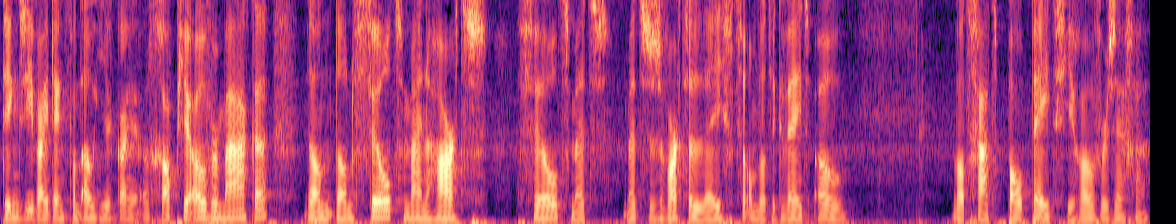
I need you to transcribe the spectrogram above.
ding zie waar je denkt van oh hier kan je een grapje over maken, dan, dan vult mijn hart vult met, met zwarte leegte omdat ik weet oh wat gaat Paul Peet hierover zeggen?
